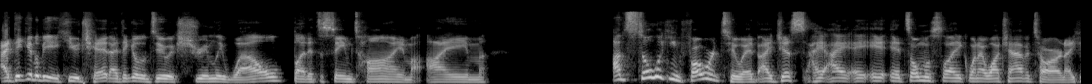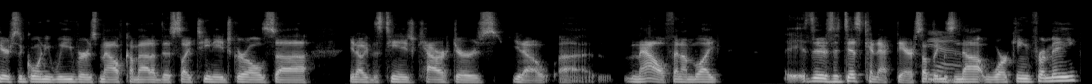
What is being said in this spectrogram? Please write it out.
I think it'll be a huge hit. I think it'll do extremely well, but at the same time, I'm I'm still looking forward to it. I just I I it, it's almost like when I watch Avatar and I hear Sigourney Weaver's mouth come out of this like teenage girl's uh you know this teenage character's you know uh mouth and I'm like there's a disconnect there. Something's Yeah. not working for me,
